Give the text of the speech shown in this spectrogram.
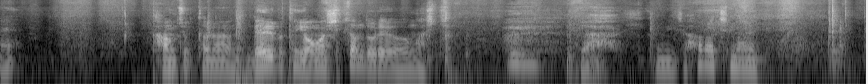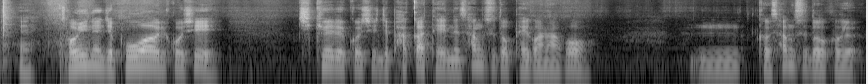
예? 다음 주부터는 내일부터 영하 13도래요 영하 13. 야 그럼 이제 하루 아침 만에 예, 저희는 이제 보호할 곳이 지켜야 될 것이 이제 바깥에 있는 상수도 배관하고 음, 그 상수도 그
